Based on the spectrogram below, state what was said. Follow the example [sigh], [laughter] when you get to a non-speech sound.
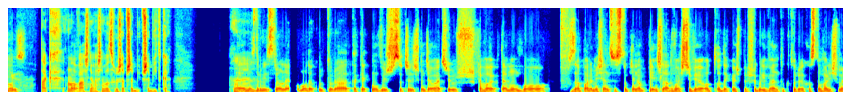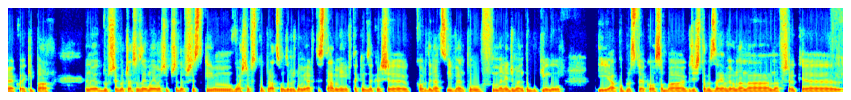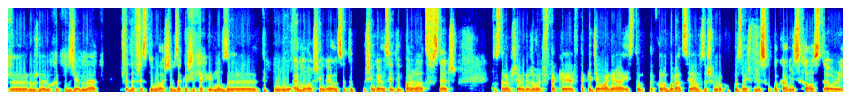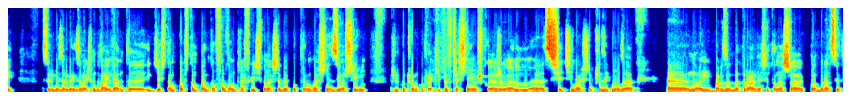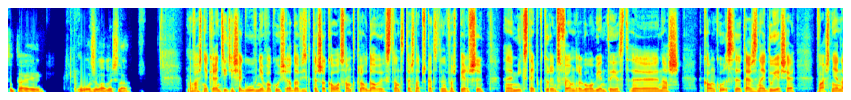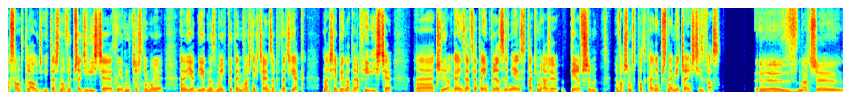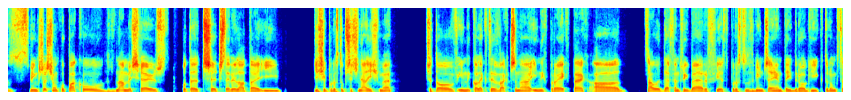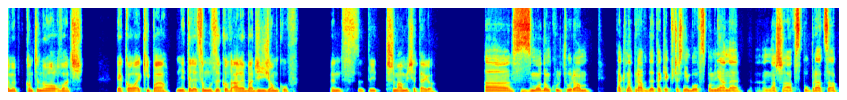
Tak, no o. właśnie, właśnie, bo słyszę przebitkę. E, my z drugiej strony, jako Młoda Kultura, tak jak mówisz, zaczęliśmy działać już kawałek temu, bo za parę miesięcy stuknie nam 5 lat właściwie od, od jakiegoś pierwszego eventu, który hostowaliśmy jako ekipa. No i od dłuższego czasu zajmujemy się przede wszystkim właśnie współpracą z różnymi artystami w takim zakresie koordynacji eventów, managementu, bookingu. I ja po prostu jako osoba gdzieś tam zajawiona na, na wszelkie y, różne ruchy podziemne, przede wszystkim właśnie w zakresie takiej muzy typu emo, sięgające te, sięgającej tej parę lat wstecz, to staram się angażować w takie, w takie działania i stąd ta kolaboracja. W zeszłym roku poznaliśmy się z chłopakami z Chaos Theory, z którymi zorganizowaliśmy dwa eventy i gdzieś tam pocztą pantoflową trafiliśmy na siebie potem właśnie z Yoshim. Kilku członków ekipy wcześniej już kojarzyłem e, z sieci właśnie przez ich muzę. E, no i bardzo naturalnie się ta nasza kolaboracja tutaj ułożyła, myślę. No właśnie kręcicie się głównie wokół środowisk też około soundcloudowych, stąd też na przykład ten wasz pierwszy e, mixtape, którym swoją drogą objęty jest e, nasz konkurs, e, też znajduje się właśnie na SoundCloudzie. I też no wyprzedziliście [laughs] jednocześnie moje, jedno z moich pytań, właśnie chciałem zapytać, jak na siebie natrafiliście, czyli organizacja tej imprezy nie jest w takim razie pierwszym waszym spotkaniem, przynajmniej części z was. Znaczy, z większością chłopaków znamy się już po te 3-4 lata i gdzie się po prostu przecinaliśmy, czy to w innych kolektywach, czy na innych projektach, a cały Death and Rebirth jest po prostu zwieńczeniem tej drogi, którą chcemy kontynuować jako ekipa. Nie tyle co muzyków, ale bardziej ziomków. Więc trzymamy się tego. A z młodą kulturą, tak naprawdę, tak jak wcześniej było wspomniane, nasza współpraca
